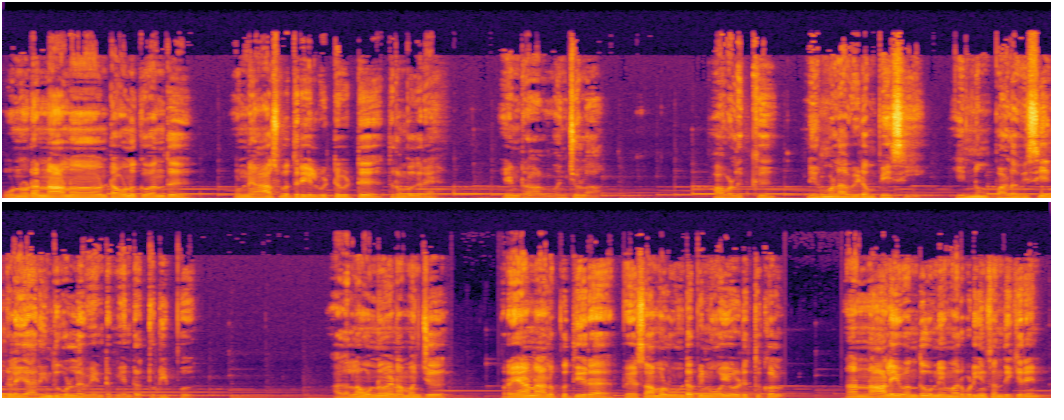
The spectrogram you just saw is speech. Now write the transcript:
உன்னுடன் நானும் டவுனுக்கு வந்து உன்னை ஆஸ்பத்திரியில் விட்டுவிட்டு திரும்புகிறேன் என்றாள் மஞ்சுளா. அவளுக்கு நிர்மலாவிடம் பேசி இன்னும் பல விஷயங்களை அறிந்து கொள்ள வேண்டும் என்ற துடிப்பு. அதெல்லாம் ஒன்றும் வேணாம் மஞ்சு. பிரயாண அலுப்பு தீர பேசாமல் உண்டபின் ஓய்வு எடுத்துக்கொள். நான் நாளை வந்து உன்னை மறுபடியும் சந்திக்கிறேன்.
